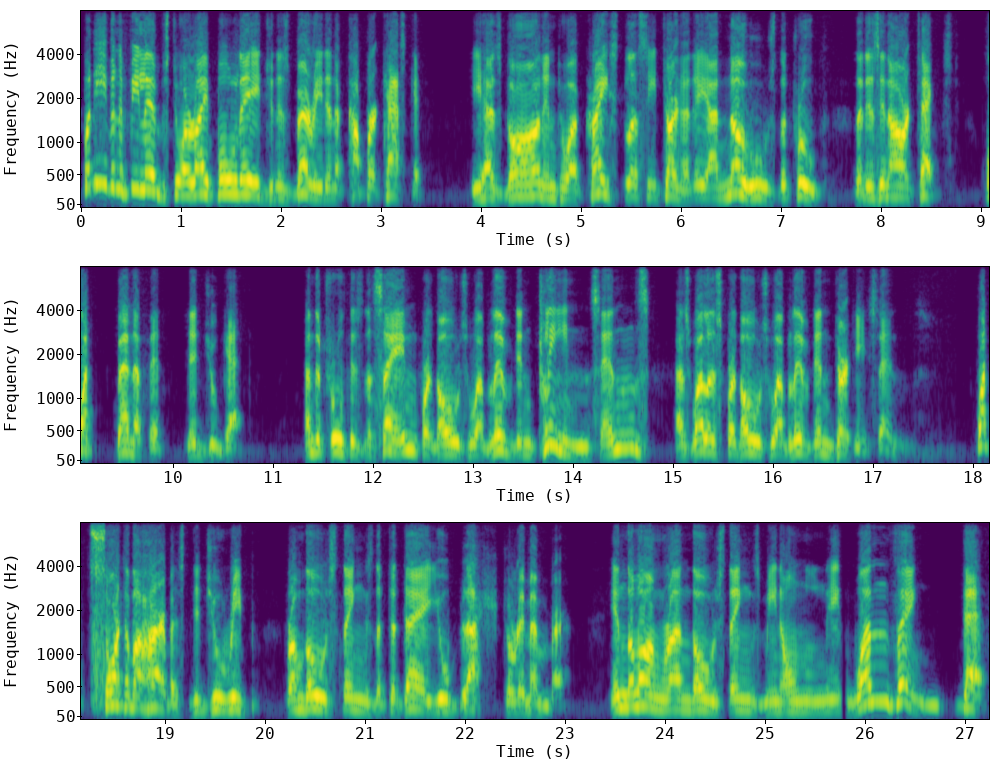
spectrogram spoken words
But even if he lives to a ripe old age and is buried in a copper casket, he has gone into a Christless eternity and knows the truth that is in our text. What benefit did you get? And the truth is the same for those who have lived in clean sins as well as for those who have lived in dirty sins. What sort of a harvest did you reap from those things that today you blush to remember? In the long run, those things mean only one thing death.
